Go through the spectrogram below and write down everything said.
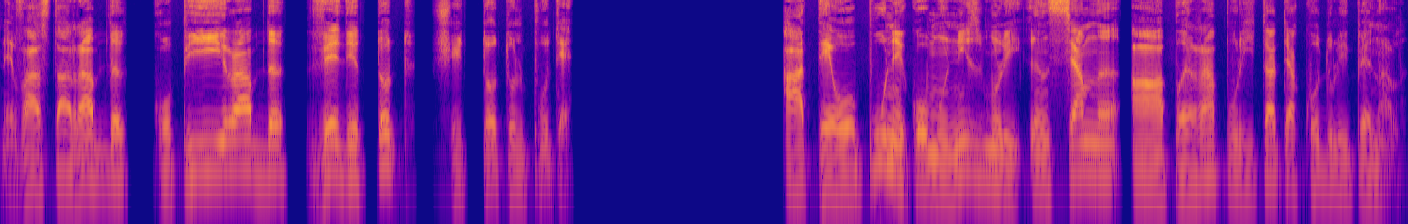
nevasta rabdă, copiii rabdă, vede tot și totul pute. A te opune comunismului înseamnă a apăra puritatea codului penal.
